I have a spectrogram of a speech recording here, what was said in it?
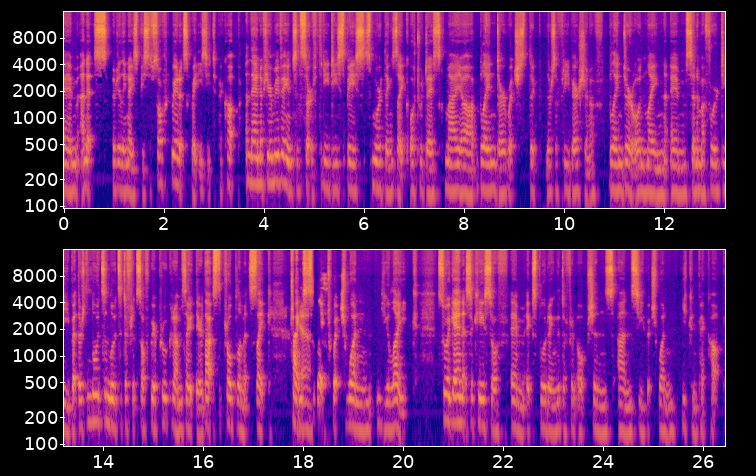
um, and it's a really nice piece of software. It's quite easy to pick up. And then if you're moving into the sort of 3D space, it's more things like Autodesk, Maya, Blender, which the, there's a free version of Blender online, um, Cinema 4D. But there's loads and loads of different software programs out there. That's the problem. It's like trying yeah. to select which one you like. So again, it's a case of um, exploring the different options and see which one you can pick up.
